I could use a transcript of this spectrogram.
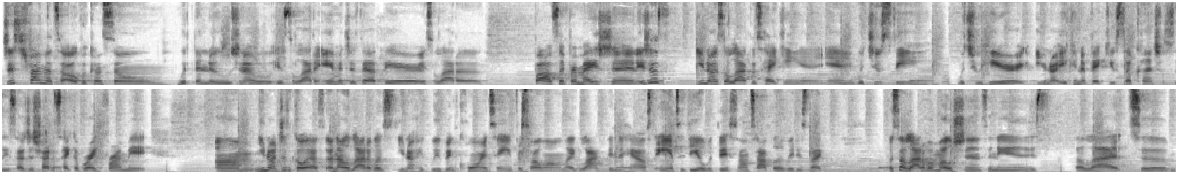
just try not to overconsume with the news. You know, it's a lot of images out there. It's a lot of false information. It's just, you know, it's a lot to take in. And what you see, what you hear, you know, it can affect you subconsciously. So just try to take a break from it. Um, you know, just go out. I know a lot of us, you know, we've been quarantined for so long, like locked in the house, and to deal with this on top of it, it's like it's a lot of emotions, and then it's a lot to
